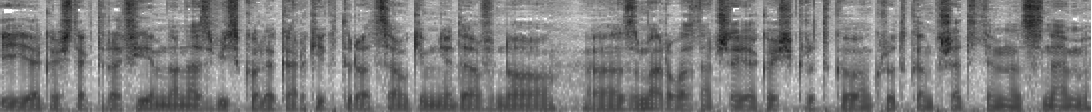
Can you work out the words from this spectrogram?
I jakoś tak trafiłem na nazwisko lekarki, która całkiem niedawno e, zmarła, znaczy jakoś krótko, krótko przed tym snem.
